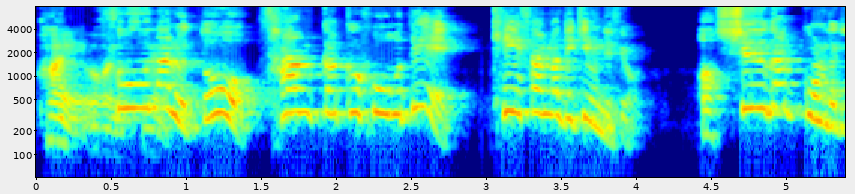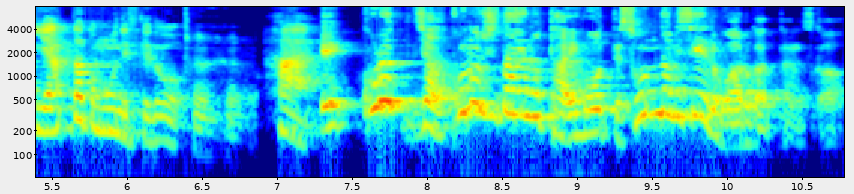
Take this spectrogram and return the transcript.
はい、わかります、ね。そうなると、三角法で計算ができるんですよ。あ中学校の時やったと思うんですけど、はい。え、これ、じゃあ、この時代の大砲ってそんなに精度が悪かったんですか？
